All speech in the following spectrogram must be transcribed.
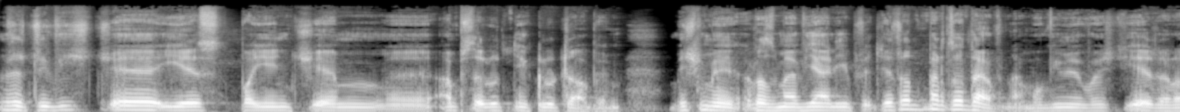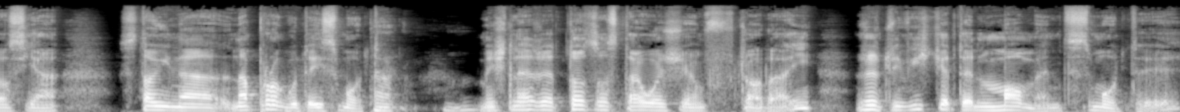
rzeczywiście jest pojęciem e, absolutnie kluczowym. Myśmy rozmawiali przecież od bardzo dawna. Mówimy właściwie, że Rosja stoi na, na progu tej smuty. Tak. Myślę, że to, co stało się wczoraj, rzeczywiście ten moment smuty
